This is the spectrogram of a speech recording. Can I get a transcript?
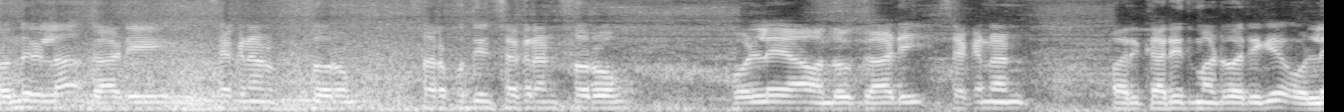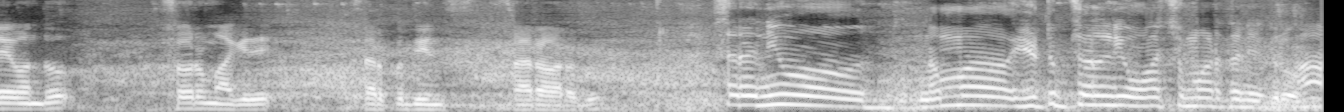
ತೊಂದರೆ ಇಲ್ಲ ಗಾಡಿ second hand showroom Sarafuddin second hand showroom ಒಳ್ಳೆಯ ಒಂದು ಗಾಡಿ ಸೆಕೆಂಡ್ ಹ್ಯಾಂಡ್ ಅವ್ರಿಗೆ ಖರೀದಿ ಮಾಡುವವರಿಗೆ ಒಳ್ಳೆಯ ಒಂದು ಶೋರೂಮ್ ಆಗಿದೆ ಸರಫುದ್ದೀನ್ ಸರ್ ಅವರದು ಸರ್ ನೀವು ನಮ್ಮ ಯೂಟ್ಯೂಬ್ ಚಾನಲ್ ನೀವು ವಾಚ್ ಮಾಡ್ತಾನೆ ಇದ್ರು. ಹಾ,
